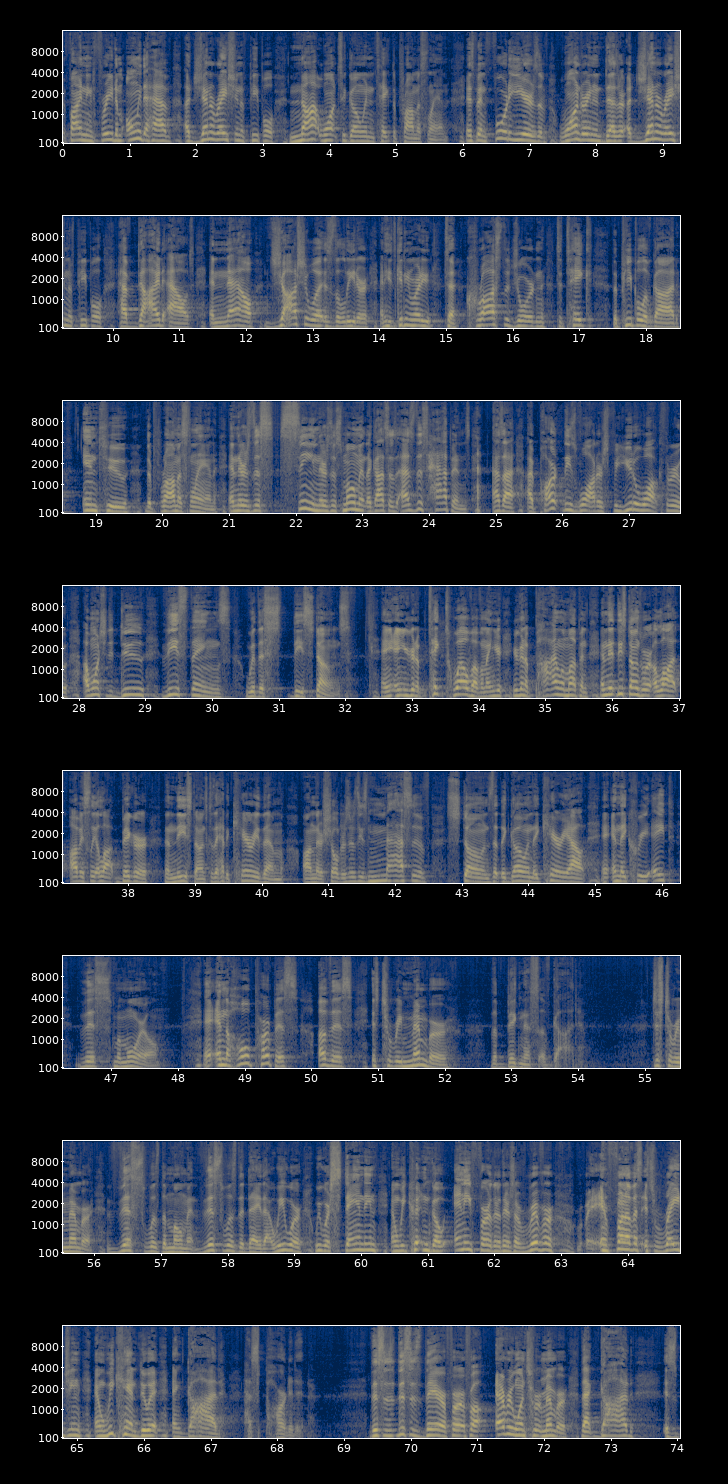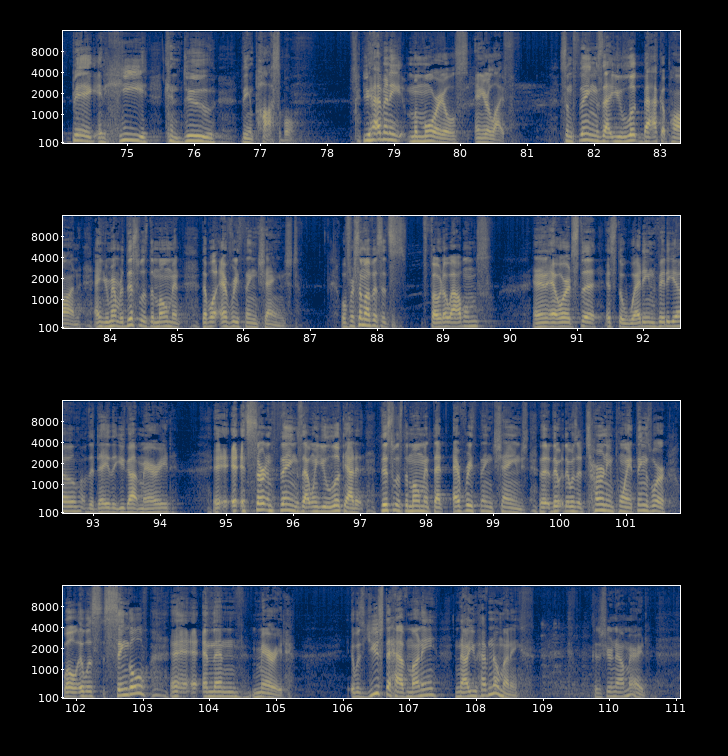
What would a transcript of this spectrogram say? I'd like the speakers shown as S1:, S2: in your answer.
S1: to finding freedom, only to have a generation of people not want to go in and take the promised land. It's been 40 years of wandering in the desert. A generation of people have died out, and now Joshua is the leader, and he's getting ready to cross the Jordan to take the people of God into the promised land. And there's this scene, there's this moment that God says, as this happens, as I, I part these waters for you to walk through, I want you to do these things with this, these stones. And, and you're going to take 12 of them and you're, you're going to pile them up. And, and th- these stones were a lot, obviously, a lot bigger than these stones because they had to carry them on their shoulders. There's these massive stones that they go and they carry out and, and they create this memorial. And the whole purpose of this is to remember the bigness of God. Just to remember, this was the moment, this was the day that we were, we were standing and we couldn't go any further. There's a river in front of us, it's raging, and we can't do it, and God has parted it. This is, this is there for, for everyone to remember that God is big and He can do the impossible. Do you have any memorials in your life? Some things that you look back upon and you remember this was the moment that, well, everything changed. Well, for some of us, it's photo albums, and, or it's the, it's the wedding video of the day that you got married. It, it, it's certain things that when you look at it, this was the moment that everything changed. There, there was a turning point. Things were, well, it was single and, and then married. It was used to have money, now you have no money because you're now married.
